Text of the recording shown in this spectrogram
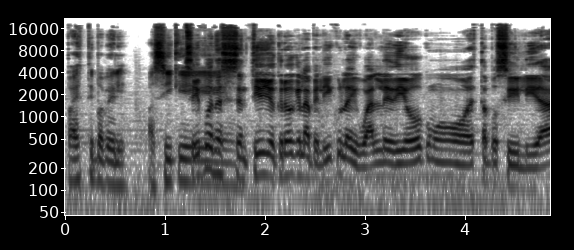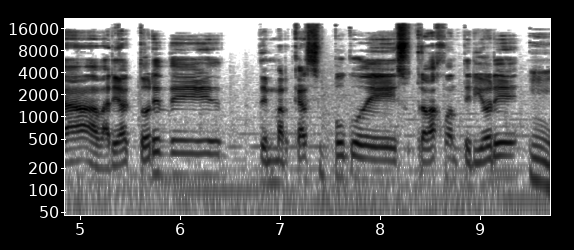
para este papel. Así que Sí, pues en ese sentido yo creo que la película igual le dio como esta posibilidad a varios actores de desmarcarse un poco de sus trabajos anteriores Mm,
